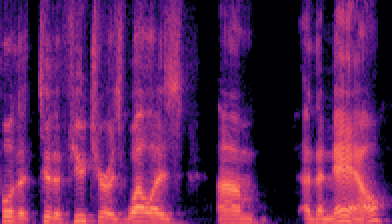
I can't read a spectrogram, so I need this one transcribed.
for the to the future as well as um, the now,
